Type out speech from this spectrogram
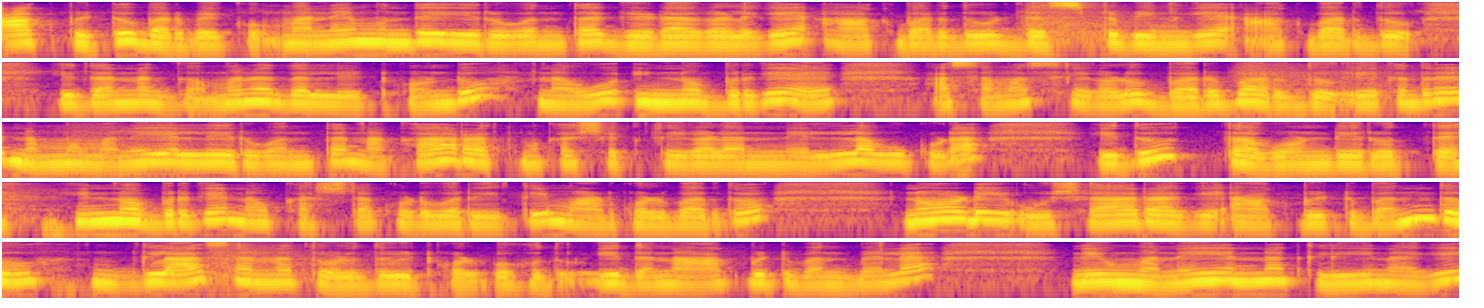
ಹಾಕ್ಬಿಟ್ಟು ಬರಬೇಕು. ಮನೆ ಮುಂದೆ ಇರುವಂಥ ಗಿಡಗಳಿಗೆ ಹಾಕ್ಬಾರ್ದು, ಡಸ್ಟ್ಬಿನ್ಗೆ ಹಾಕಬಾರ್ದು. ಇದನ್ನು ಗಮನದಲ್ಲಿಟ್ಕೊಂಡು ನಾವು ಇನ್ನೊಬ್ಬರಿಗೆ ಆ ಸಮಸ್ಯೆಗಳು ಬರಬಾರ್ದು. ಯಾಕಂದರೆ ನಮ್ಮ ಮನೆಯಲ್ಲಿರುವಂಥ ನಕಾರಾತ್ಮಕ ಶಕ್ತಿಗಳನ್ನೆಲ್ಲವೂ ಕೂಡ ಇದು ತಗೊಂಡಿರುತ್ತೆ. ಇನ್ನೊಬ್ಬರಿಗೆ ನಾವು ಕಷ್ಟ ಕೊಡುವ ರೀತಿ ಮಾಡ್ಕೊಳ್ಬಾರ್ದು. ನೋಡಿ ಹುಷಾರಾಗಿ ಹಾಕ್ಬಿಟ್ಟು ಬಂದು ಗ್ಲಾಸನ್ನು ತೊಳೆದು ಇಟ್ಕೊಳ್ಬಹುದು. ಇದನ್ನು ಹಾಕ್ಬಿಟ್ಟು ಬಂದಮೇಲೆ ನೀವು ಮನೆಯನ್ನು ಕ್ಲೀನಾಗಿ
